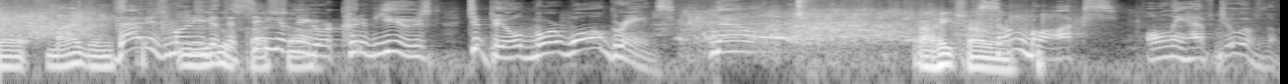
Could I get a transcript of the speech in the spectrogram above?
the migrants? that is money that the city of New? York could have used to build more Walgreens. Now, Oh, he trolling. some blocks only have two of them.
